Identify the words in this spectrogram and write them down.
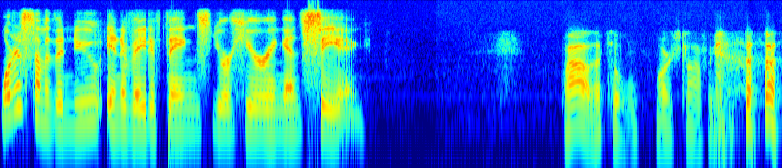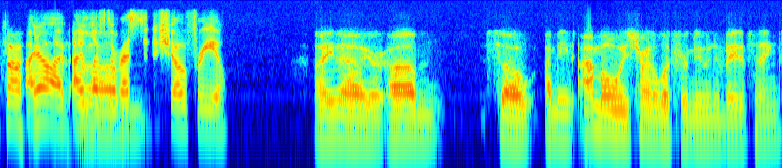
What are some of the new innovative things you're hearing and seeing? wow, that's a large topic. I know I, I left the rest Um, of the show for you. I know. You're, um, so, I mean, I'm always trying to look for new and innovative things,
